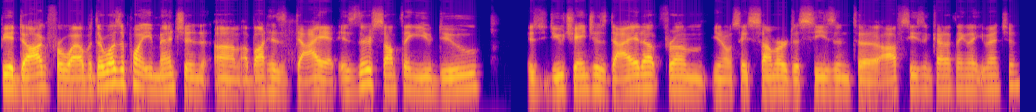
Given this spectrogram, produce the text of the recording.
be a dog for a while but there was a point you mentioned um, about his diet is there something you do is do you change his diet up from you know say summer to season to off season kind of thing that you mentioned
